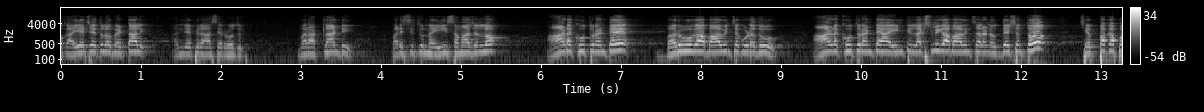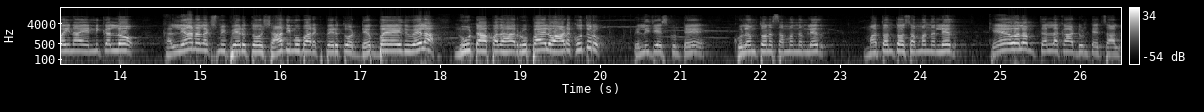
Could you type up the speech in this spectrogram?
ఒక అయ్య చేతిలో పెట్టాలి అని చెప్పి రాసే రోజులు. మరి అట్లాంటి పరిస్థితి ఉన్న ఈ సమాజంలో ఆడకూతురంటే బరువుగా భావించకూడదు. ఆడకూతురంటే ఆ ఇంటి లక్ష్మిగా భావించాలనే ఉద్దేశంతో చెప్పకపోయినా ఎన్నికల్లో కళ్యాణ లక్ష్మి పేరుతో షాది ముబారక్ పేరుతో డెబ్బై ఐదు వేల నూట పదహారు రూపాయలు ఆడకూతురు పెళ్ళి చేసుకుంటే కులంతోన సంబంధం లేదు మతంతో సంబంధం లేదు. కేవలం తెల్ల కార్డు ఉంటే చాలు.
